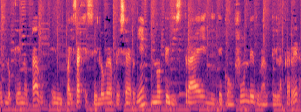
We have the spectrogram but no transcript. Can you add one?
es lo que he notado. El paisaje se logra apreciar bien, no te distrae ni te confunde durante la carrera.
